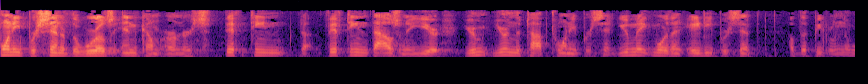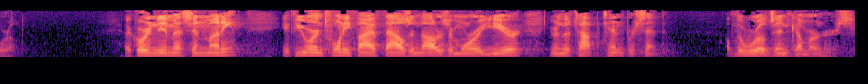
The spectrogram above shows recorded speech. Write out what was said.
20% of the world's income earners. 15,000 15, a year. You're, you're in the top 20%. You make more than 80% of the people in the world. According to MSN Money, if you earn $25,000 or more a year, you're in the top 10% of the world's income earners.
